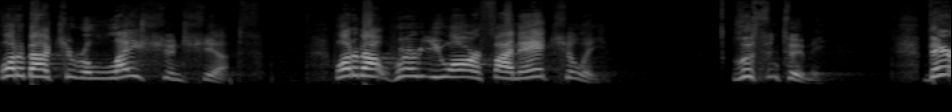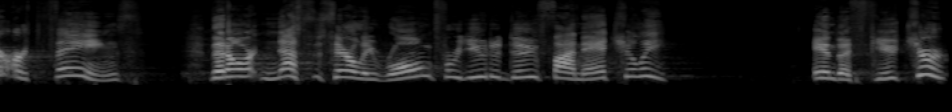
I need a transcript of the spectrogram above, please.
What about your relationships? What about where you are financially? Listen to me. There are things that aren't necessarily wrong for you to do financially in the future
